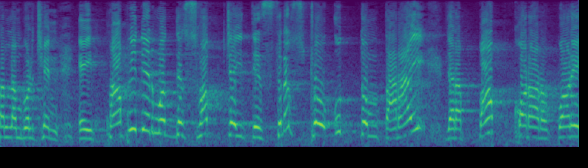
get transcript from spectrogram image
সাল্লাম বলছেন, এই পাপীদের মধ্যে সবচাইতে শ্রেষ্ঠ উত্তম তারাই যারা পাপ করার পরে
